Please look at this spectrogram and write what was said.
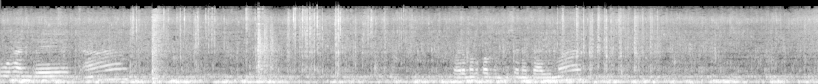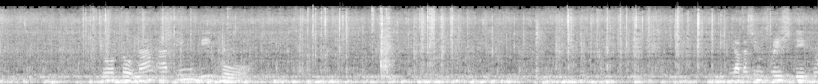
200 ang para makapag-umpisa na tayo mag luto ng ating biko. Wala kasing fresh dito.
